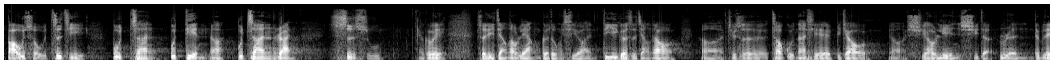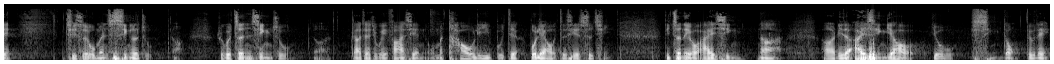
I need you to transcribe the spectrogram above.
保守自己不沾不玷啊不沾染世俗。各位，这里讲到两个东西啊，第一个是讲到啊，就是照顾那些比较啊需要连续的人，对不对？其实我们信了主啊。如果真信主啊，大家就会发现，我们逃离不掉不了这些事情。你真的有爱心，那啊，你的爱心要有行动，对不对？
